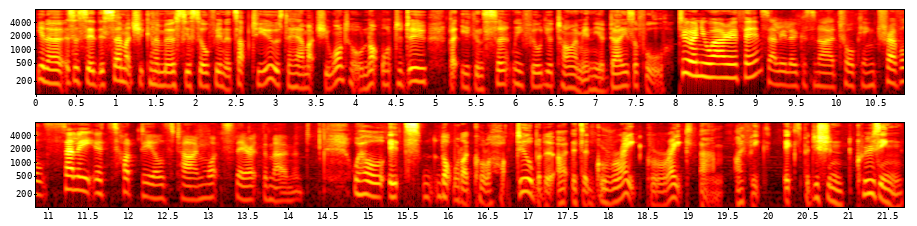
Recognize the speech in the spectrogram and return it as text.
you know, as I said, there's so much you can immerse yourself in. It's up to you as to how much you want or not want to do, but you can certainly fill your time in. Your days are full. 2NURFM. Sally Lucas and I are talking travel. Sally, it's hot deals time. What's there at the moment? Well, it's not what I'd call a hot deal, but it's a great, great, um, I think, expedition cruising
